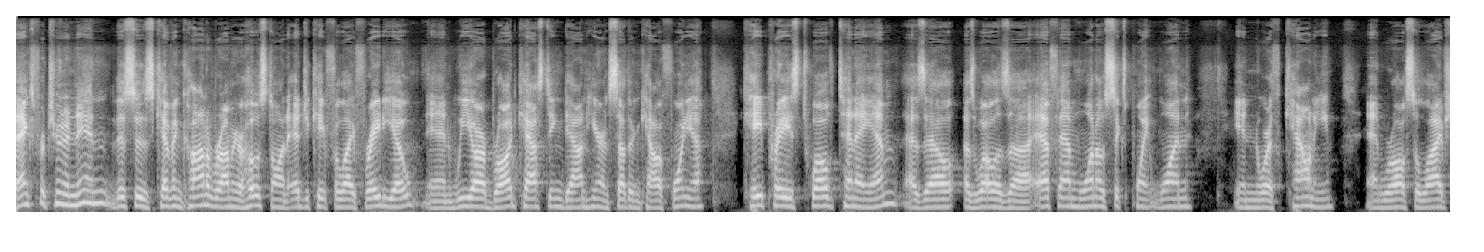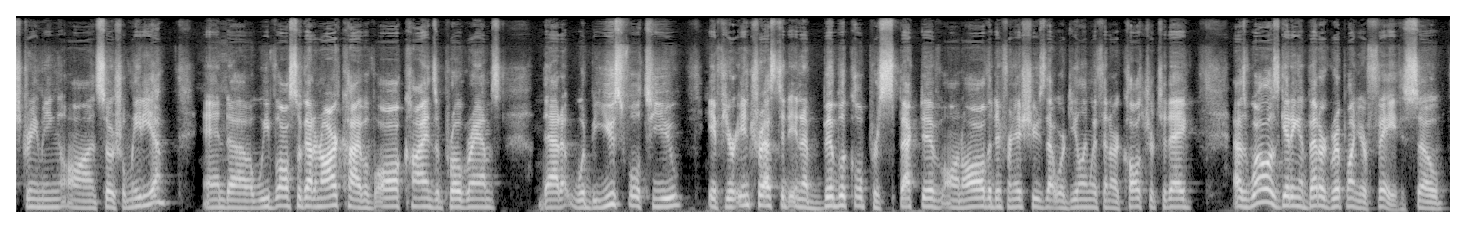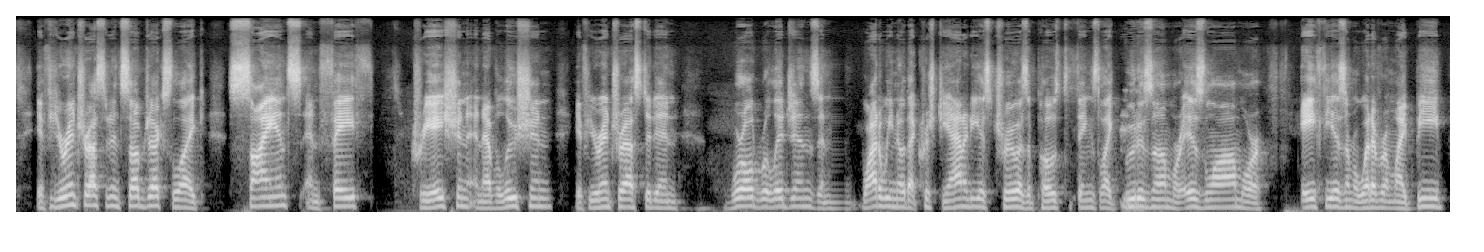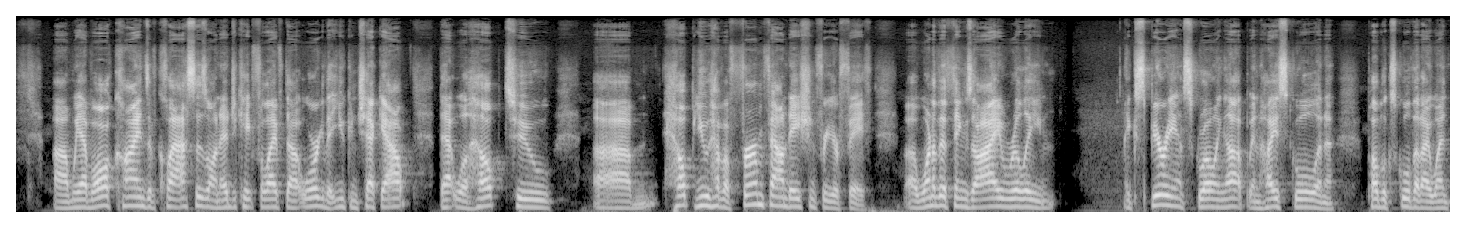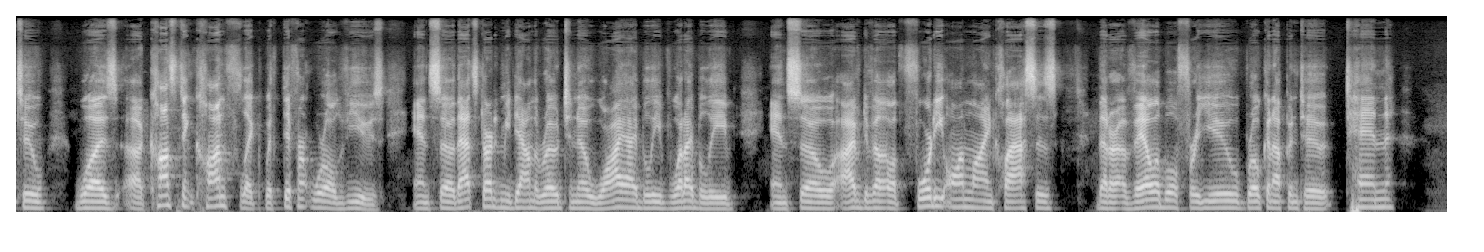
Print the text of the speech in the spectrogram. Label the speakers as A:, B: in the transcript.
A: Thanks for tuning in. This is Kevin Conover. I'm your host on Educate for Life Radio, and we are broadcasting down here in Southern California, K Praise 1210 AM, as, as well as uh, FM 106.1 in North County. And we're also live streaming on social media. And uh, we've also got an archive of all kinds of programs that would be useful to you if you're interested in a biblical perspective on all the different issues that we're dealing with in our culture today, as well as getting a better grip on your faith. So, if you're interested in subjects like science and faith, creation and evolution, if you're interested in world religions and why do we know that Christianity is true as opposed to things like Buddhism or Islam or atheism or whatever it might be. Um, we have all kinds of classes on educateforlife.org that you can check out that will help to um, help you have a firm foundation for your faith. Uh, one of the things I really experienced growing up in high school and a public school that I went to was constant conflict with different worldviews. And so that started me down the road to know why I believe what I believe. And so I've developed 40 online classes that are available for you, broken up into 10,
